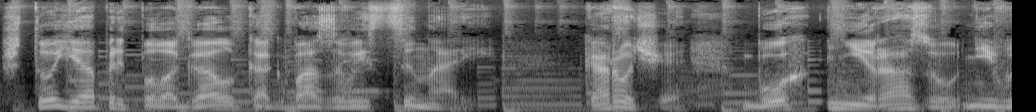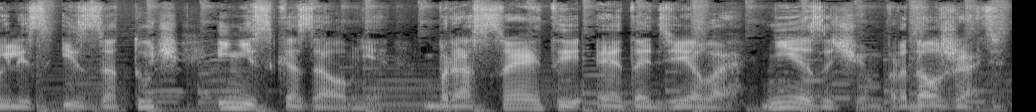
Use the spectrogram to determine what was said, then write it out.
что я предполагал как базовый сценарий. Короче, Бог ни разу не вылез из-за туч и не сказал мне «бросай ты это дело, незачем продолжать».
